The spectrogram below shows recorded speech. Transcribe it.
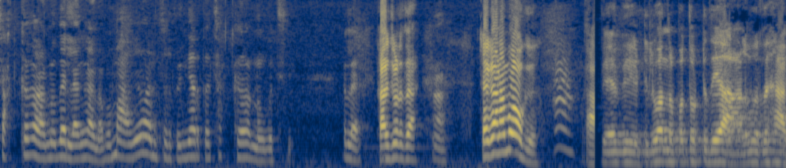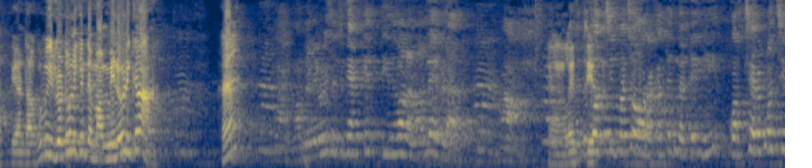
ചക്ക കാണണം ഇതെല്ലാം കാണണം. അപ്പൊ മാങ്ങ കാണിച്ചെടുത്ത് ഇനി അടുത്ത ചക്ക കാണണം കൊച്ചിന്. അല്ലേ? കാണിച്ചു കൊടുത്താ? ചക്ക കാണാൻ പോക്ക്? വീട്ടിൽ വന്നപ്പോ തൊട്ട് ഇതേ ആൾ വെറുതെ ഹാപ്പി ഉണ്ടാവും വീട്ടിലോട്ട് വിളിക്കണ്ടേ? മമ്മീനെ വിളിക്കണ? ഏ? ഞങ്ങൾ എത്തി ചോറൊക്കെ തിന്നിട്ട് ഇനി കുറച്ചേരം കൊച്ചി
